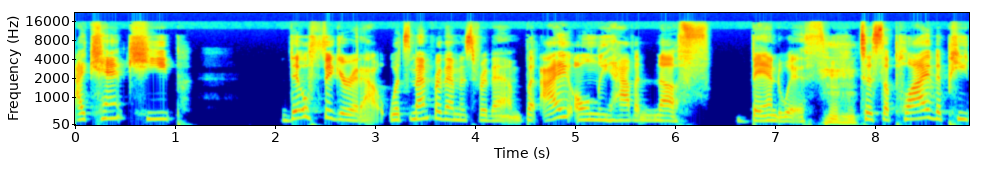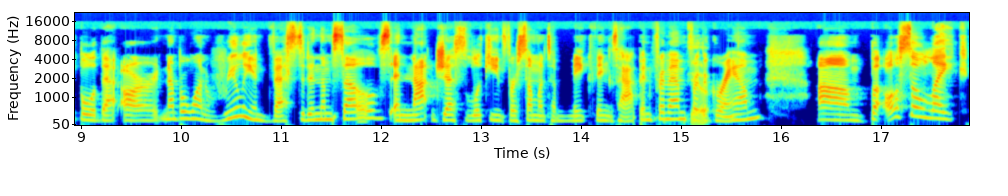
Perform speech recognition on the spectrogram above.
I can't keep, they'll figure it out. What's meant for them is for them, but I only have enough bandwidth to supply the people that are number one really invested in themselves and not just looking for someone to make things happen for them for the gram um but also like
